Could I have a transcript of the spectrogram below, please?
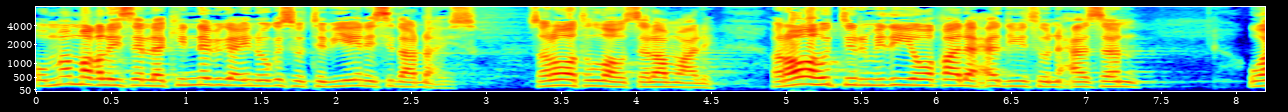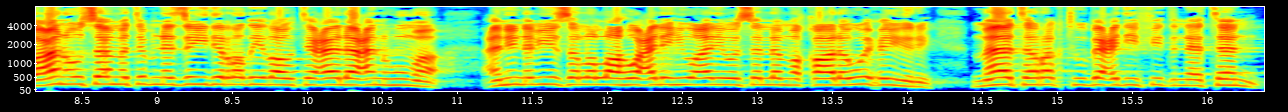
oo ma maqlaysa laakiin nebiga inooga soo tabiyey inay sidaa dhahayso salawaatu اllah wasalaamu calayh rawaahu tirmidiy waqaala xadiiثun xasan wa can usaamata bna zaydin radi allahu tacaala canhuma can الnabiyi salى اllahu alayh walih wasalam qaala wuxuu yidhi maa taraktu bacdii fitnatan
